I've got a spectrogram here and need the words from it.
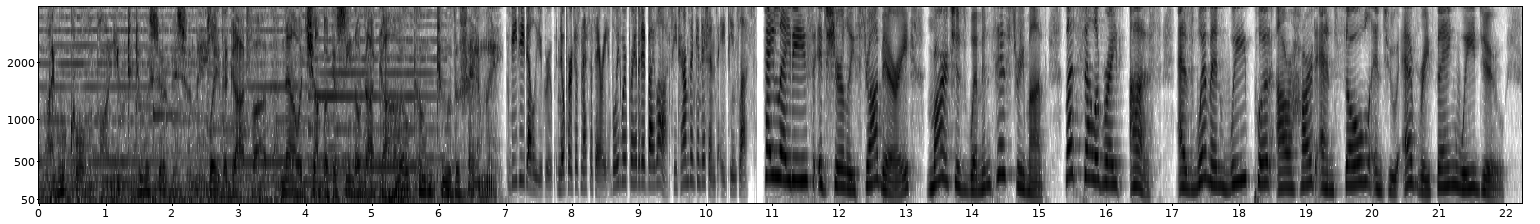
I will call upon you to do a service for me. Play The Godfather now at ChumbaCasino.com. Welcome to the family. VGW Group. No purchase necessary. Void where prohibited by law. See terms and conditions. 18 plus. Hey, ladies, it's Shirley Strawberry. March is Women's History Month. Let's celebrate us. As women, we put our heart and soul into everything we do.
